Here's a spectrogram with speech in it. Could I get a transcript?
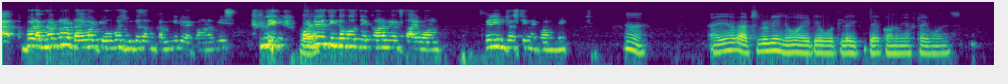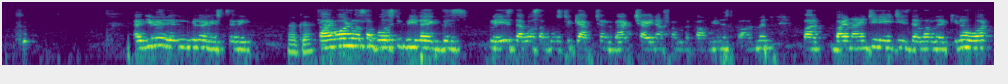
Uh, but I'm not gonna divert too much because I'm coming into economies. like, what do you think about the economy of Taiwan? Very interesting economy. Huh. I have absolutely no idea what like the economy of Taiwan is. I give you a little bit of history. Okay. Taiwan was supposed to be like this place that was supposed to capture back China from the communist government. But by 1980s, they were like, you know what?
